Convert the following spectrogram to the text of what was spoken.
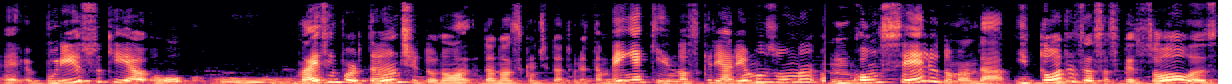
É por isso que a, o, o mais importante do no, da nossa candidatura também é que nós criaremos uma, um conselho do mandato. E todas essas pessoas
